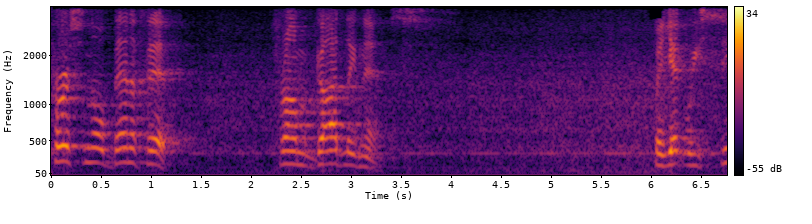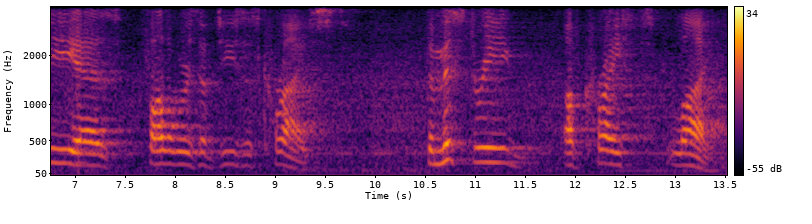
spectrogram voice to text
personal benefit from godliness. But yet we see as followers of Jesus Christ the mystery of Christ's life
